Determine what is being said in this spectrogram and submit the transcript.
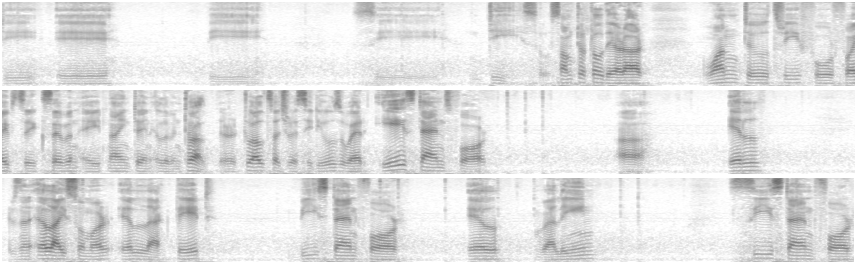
D, A, B, C, D. So, sum total there are 1, 2, 3, 4, 5, 6, 7, 8, 9, 10, 11, 12. There are 12 such residues where A stands for uh, L it is an L isomer L lactate, B stand for L valine, C stand for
